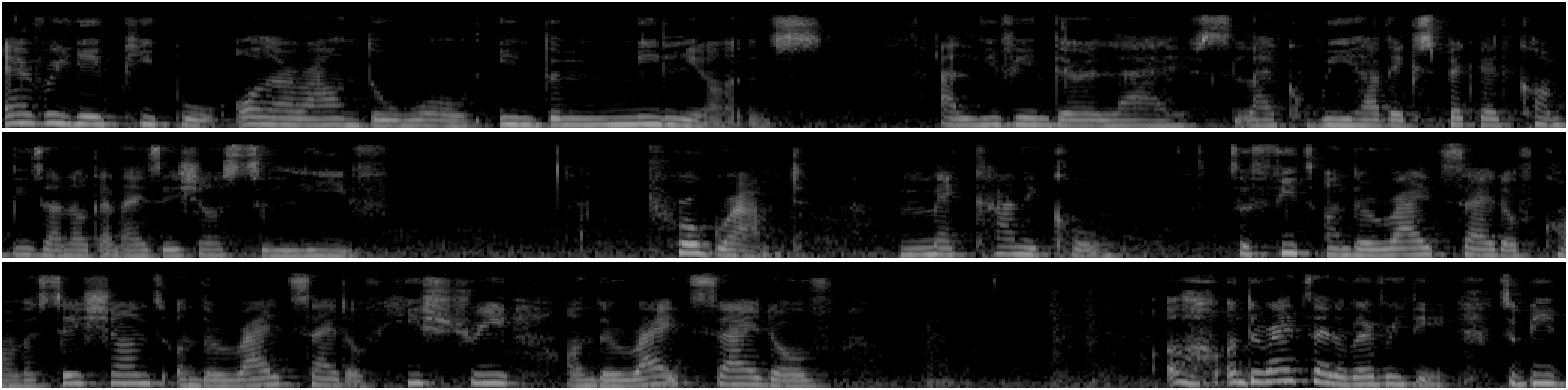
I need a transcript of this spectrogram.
Everyday people all around the world, in the millions, are living their lives like we have expected companies and organizations to live. Programmed, mechanical, to fit on the right side of conversations, on the right side of history, on the right side of uh, on the right side of everything to be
